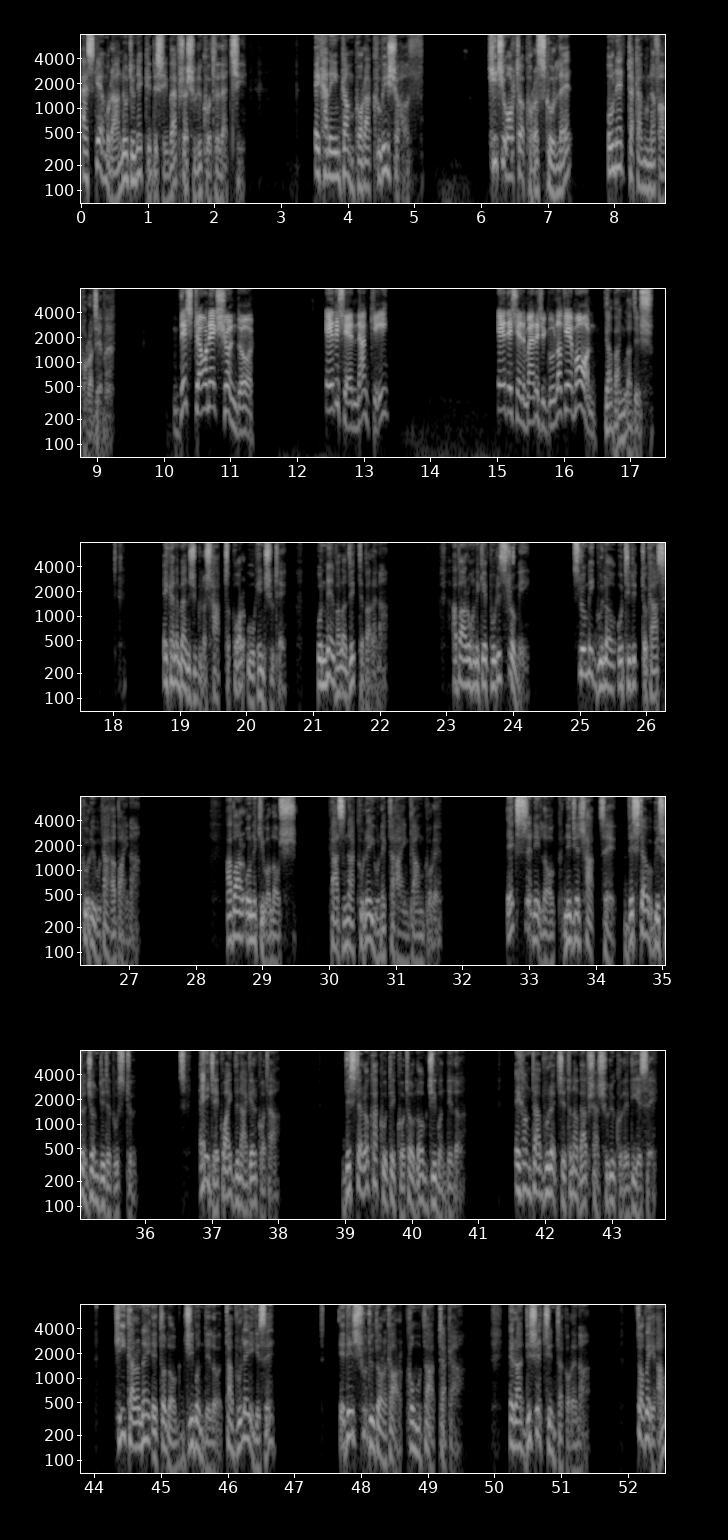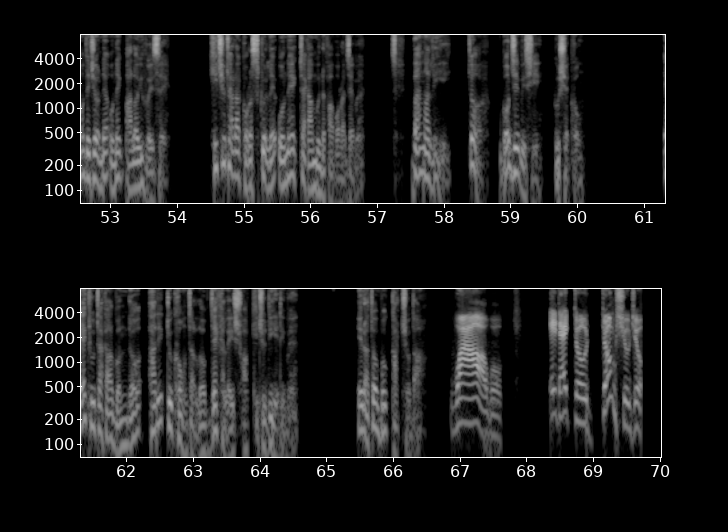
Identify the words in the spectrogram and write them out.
আজকে আমরা নতুন একটি দেশে ব্যবসা শুরু করতে যাচ্ছি। এখানে ইনকাম করা খুবই সহজ। কিছু অর্থ খরচ করলে অনেক টাকা মুনাফা করা যাবে। দেশটা অনেক সুন্দর। এদেশের নাম কি? এদেশের মানুষগুলো কেমন? যা বাংলাদেশ। এখানে মানুষগুলো স্বার্থপর ও হিংসুটে। অন্যের ভালো দেখতে পারে না। আবার অনেকে পরিশ্রমী। শ্রমিকগুলো অতিরিক্ত কাজ করেও টাকা পায় না। আবার অনেকে অলস। কাজ না করেই অনেক টাকা ইনকাম করে এক শ্রেণির লোক নিজের স্বার্থে দেশটাও বিসর্জন দিতে প্রস্তুত এই যে কয়েকদিন আগের কথা দেশটা রক্ষা করতে কত লোক জীবন দিল এখন তা ভুলে চেতনা ব্যবসা শুরু করে দিয়েছে কি কারণে এত লোক জীবন দিল তা ভুলেই গেছে এদের শুধু দরকার ক্ষমতা টাকা এরা দেশের চিন্তা করে না তবে আমাদের জন্য অনেক ভালোই হয়েছে কিছু টাকা খরচ করলে অনেক টাকা মুনাফা করা যাবে বাঙালি তো গজে বেশি কম একটু টাকার গন্ধ আর একটু ক্ষমতার লোভ দেখালেই সব কিছু দিয়ে দিবে। এরা তো বুক কাটছ দা এটা একটু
